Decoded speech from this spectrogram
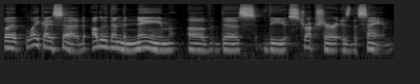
But like I said, other than the name of this, the structure is the same.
